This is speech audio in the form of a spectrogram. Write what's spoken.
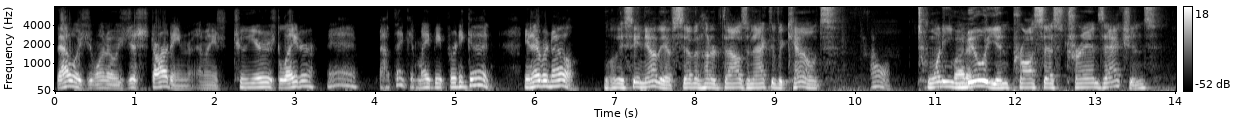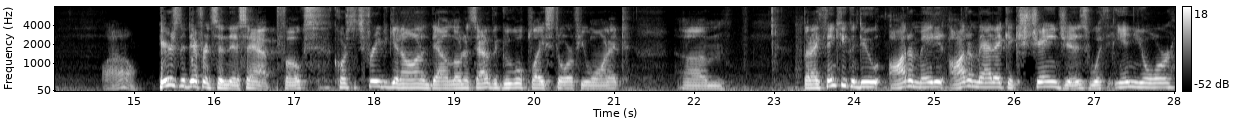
that was when it was just starting. I mean, it's two years later. Yeah, I think it may be pretty good. You never know. Well, they say now they have seven hundred thousand active accounts. Oh. 20 but it, processed transactions. Wow. Here's the difference in this app, folks. Of course, it's free to get on and download. It's out of the Google Play Store if you want it. Um, but I think you can do automated, automatic exchanges within your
